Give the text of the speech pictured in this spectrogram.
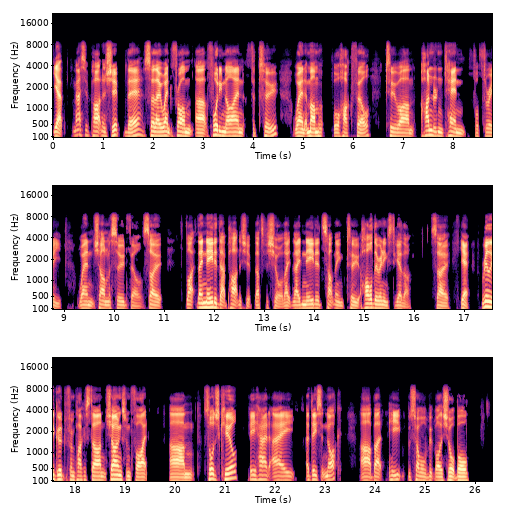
Yeah, massive partnership there. So they went from uh 49 for two when Imam ul Haq fell to um 110 for three when Shan Masood fell. So like they needed that partnership, that's for sure. They they needed something to hold their innings together. So yeah, really good from Pakistan, showing some fight. Um, Saud Shakeel, he had a a decent knock, uh, but he was troubled a bit by the short ball.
